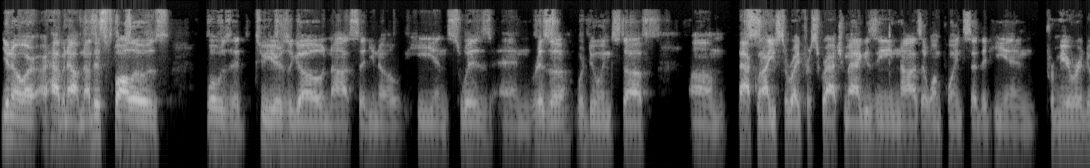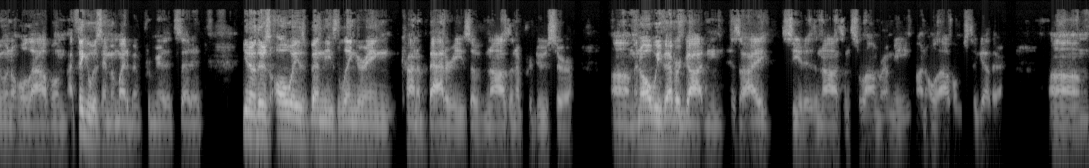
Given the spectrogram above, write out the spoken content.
you know, are, are an album. Now this follows what was it two years ago nas said you know he and swizz and RZA were doing stuff um, back when i used to write for scratch magazine nas at one point said that he and premier were doing a whole album i think it was him it might have been premier that said it you know there's always been these lingering kind of batteries of nas and a producer um, and all we've ever gotten as i see it is nas and Salaam Remi on whole albums together um,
